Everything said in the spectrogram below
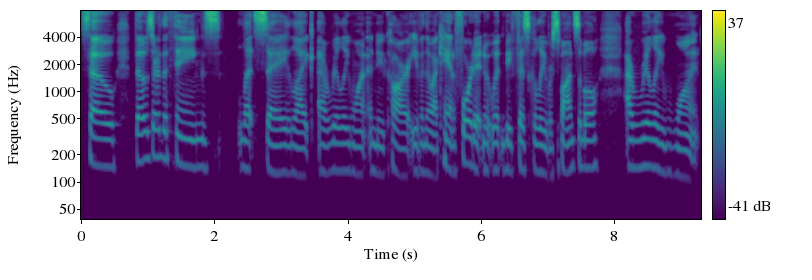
So, those are the things, let's say, like I really want a new car, even though I can't afford it and it wouldn't be fiscally responsible. I really want.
